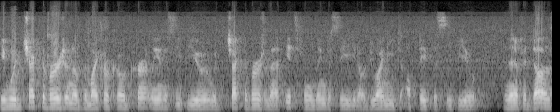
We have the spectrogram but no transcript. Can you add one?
it would check the version of the microcode currently in the CPU. It would check the version that it's holding to see, you know, do I need to update the CPU? And then if it does,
